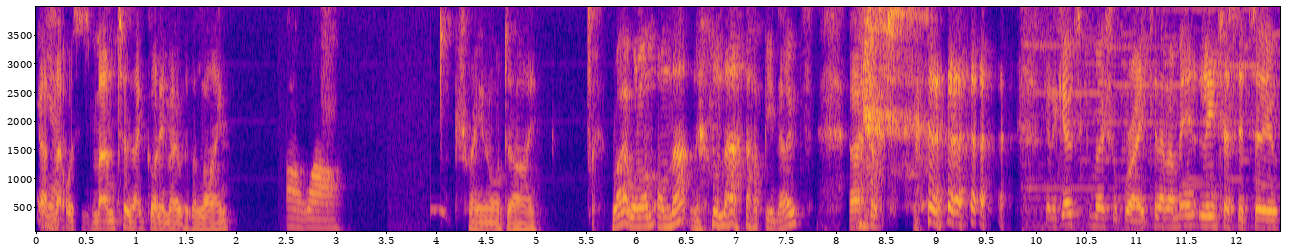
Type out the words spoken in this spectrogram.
And yeah. that was his mantra that got him over the line. Oh, wow. Train or die. Right, well, on, on that on that happy note, uh, going to go to commercial break, and then I'm really interested to,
